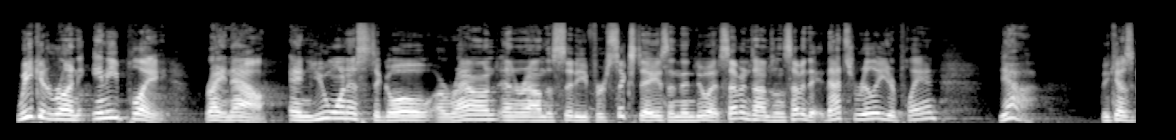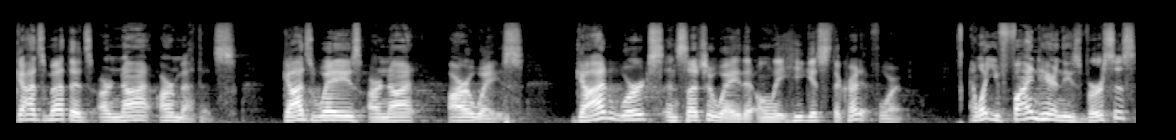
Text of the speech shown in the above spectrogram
we could run any play right now and you want us to go around and around the city for six days and then do it seven times on the seventh day, that's really your plan? Yeah, because God's methods are not our methods. God's ways are not our ways. God works in such a way that only He gets the credit for it. And what you find here in these verses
